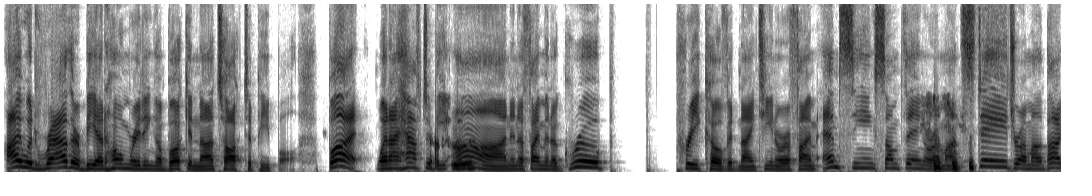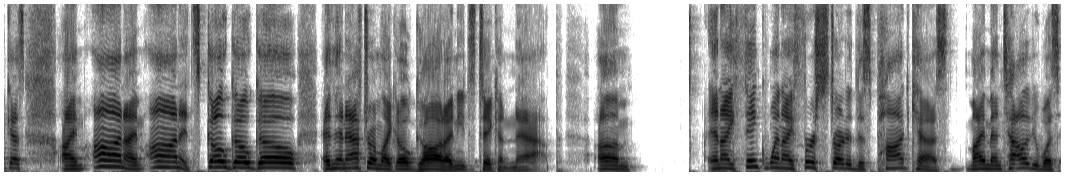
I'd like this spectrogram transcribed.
I would rather be at home reading a book and not talk to people. But when I have to be on, and if I'm in a group, pre COVID 19, or if I'm emceeing something, or I'm on stage, or I'm on the podcast, I'm on, I'm on, it's go, go, go. And then after I'm like, oh God, I need to take a nap. Um, and I think when I first started this podcast, my mentality was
